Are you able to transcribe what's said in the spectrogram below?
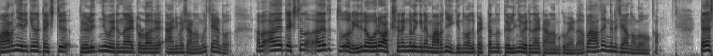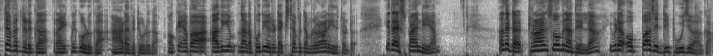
മറിഞ്ഞിരിക്കുന്ന ടെക്സ്റ്റ് തെളിഞ്ഞു വരുന്നതായിട്ടുള്ള ഒരു ആനിമേഷനാണ് നമുക്ക് ചെയ്യേണ്ടത്. അപ്പോൾ അതായത് ടെക്സ്റ്റ് അതായത് സോറി ഇതിൽ ഓരോ അക്ഷരങ്ങൾ ഇങ്ങനെ മറിഞ്ഞിരിക്കുന്നു അത് പെട്ടെന്ന് തെളിഞ്ഞു വരുന്നതായിട്ടാണ് നമുക്ക് വേണ്ടത്. അപ്പോൾ അതെങ്ങനെ ചെയ്യാമെന്നുള്ളത് നോക്കാം. ടെക്സ്റ്റ് എഫക്റ്റ് എടുക്കുക റൈറ്റ് ക്ലിക്ക് കൊടുക്കുക ആഡ് എഫക്റ്റ് കൊടുക്കുക. ഓക്കെ അപ്പോൾ അധികം എന്താണ് പുതിയൊരു ടെക്സ്റ്റ് എഫക്റ്റ് നമ്മൾ ഇവിടെ ആഡ് ചെയ്തിട്ടുണ്ട്. ഇത് എക്സ്പാൻഡ് ചെയ്യാം. എന്നിട്ട് ട്രാൻസ്ഫോമിനകത്ത് ഇല്ല. ഇവിടെ ഒപ്പാസിറ്റി പൂജ്യമാക്കാം.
